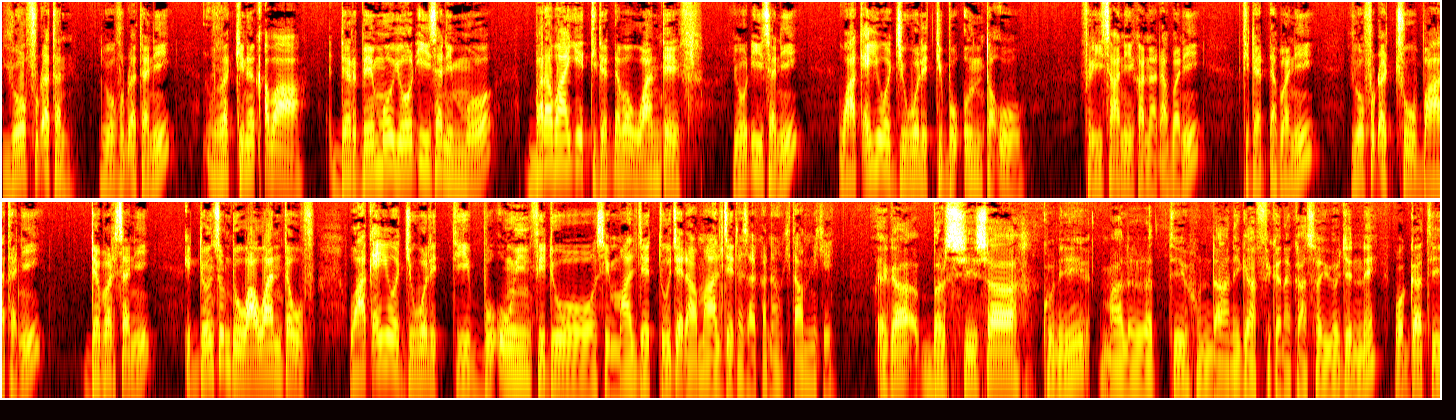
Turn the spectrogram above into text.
yoo fudhatan yoo fudhatanii rakkina qabaa darbee immoo yoo dhiisan immoo bara baay'ee itti dadhaban waan ta'eef yoo dhiisanii waaqayyo wajjin walitti bu'uun ta'u. Firii isaanii kana dhabanii itti dadhabanii yoo fudhachuu baatanii dabarsanii iddoon sun duwwaa waan ta'uuf waaqayyo wajjin walitti bu'uu hin fiduu maal jettuu jedha maal jedha isa kana kitaabni keenya. Egaa barsiisaa kun maalirratti hundaa'anii gaaffii kana kaasan yoo jenne waggaatti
